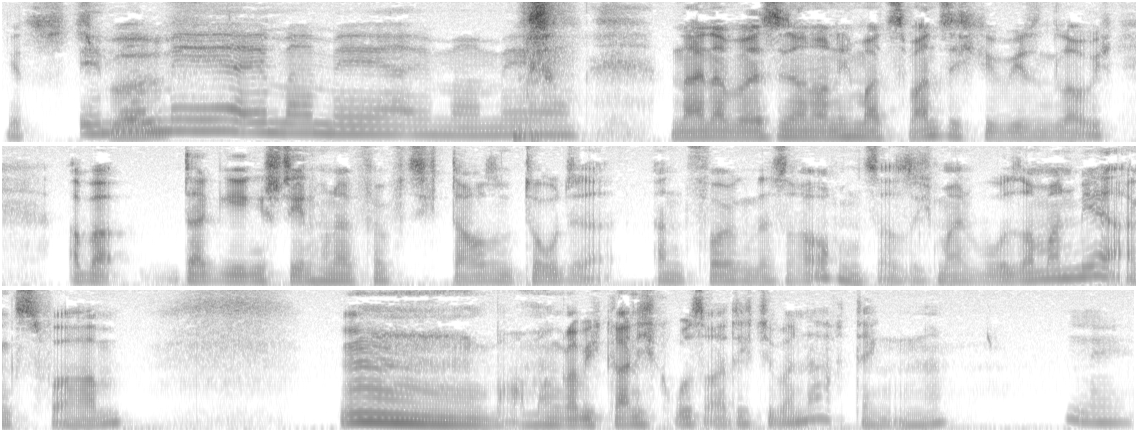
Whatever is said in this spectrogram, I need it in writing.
Jetzt zwölf. Immer mehr, immer mehr, immer mehr. Nein, aber es sind ja noch nicht mal 20 gewesen, glaube ich. Aber dagegen stehen 150.000 Tote an Folgen des Rauchens. Also ich meine, wo soll man mehr Angst vor haben? Hm, braucht man, glaube ich, gar nicht großartig drüber nachdenken, ne? nee.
